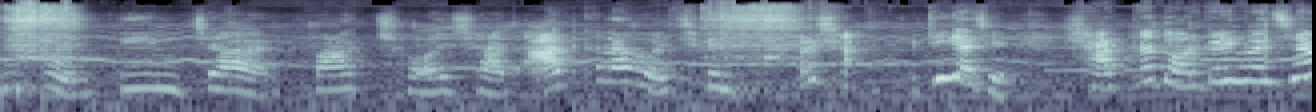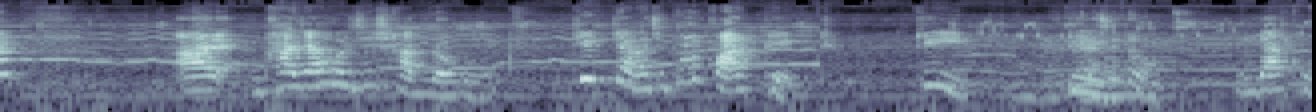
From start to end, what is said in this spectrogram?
দুটো তিন চার পাঁচ ছয় সাত আটখানা হয়েছে। মানে ঠিক আছে সাতটা তরকারি হয়েছে আর ভাজা হয়েছে সাত রকমের। ঠিকঠাক আছে পুরো পারফেক্ট কি? ঠিক আছে তো? দেখো।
